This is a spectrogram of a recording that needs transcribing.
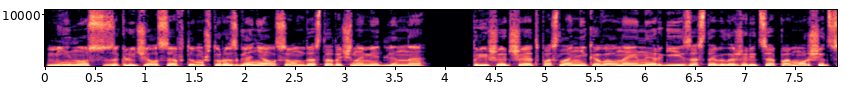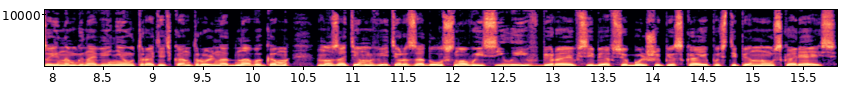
Минус заключался в том, что разгонялся он достаточно медленно. Пришедшая от посланника волна энергии заставила жреца поморщиться и на мгновение утратить контроль над навыком, но затем ветер задул с новой силой, вбирая в себя все больше песка и постепенно ускоряясь.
